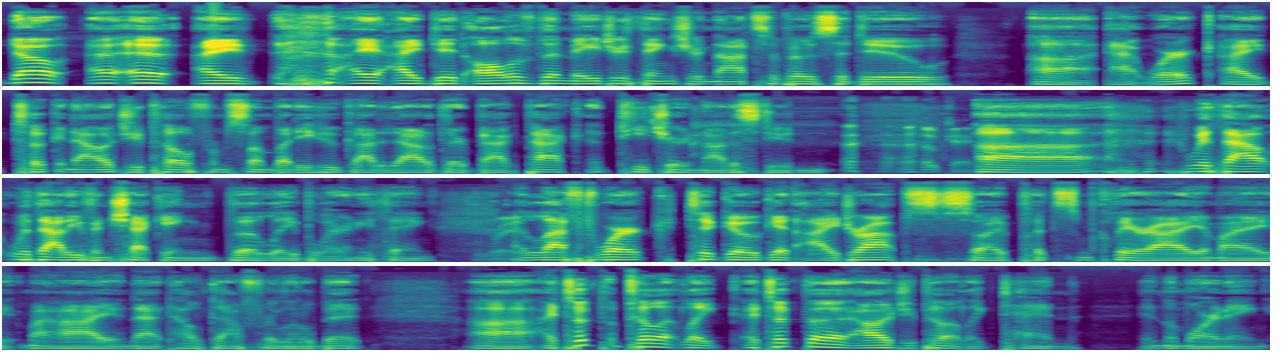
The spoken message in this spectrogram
No, I, I, I, I did all of the major things you're not supposed to do uh, at work. I took an allergy pill from somebody who got it out of their backpack, a teacher, not a student, okay. uh, without without even checking the label or anything. right. I left work to go get eye drops, so I put some clear eye in my my eye, and that helped out for a little bit. Uh, I took the pill at like I took the allergy pill at like ten in the morning,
